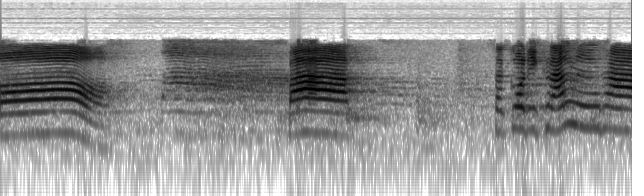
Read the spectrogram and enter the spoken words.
อปาก สะกดอีกครั้งหนึ่งค่ะ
